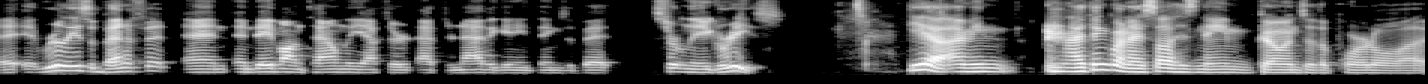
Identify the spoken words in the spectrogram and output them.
it really is a benefit. And and Davon Townley, after after navigating things a bit, certainly agrees. Yeah, I mean, I think when I saw his name go into the portal uh,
